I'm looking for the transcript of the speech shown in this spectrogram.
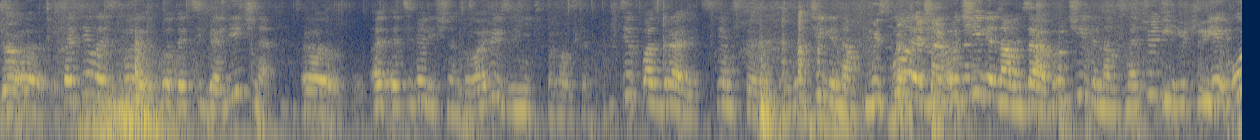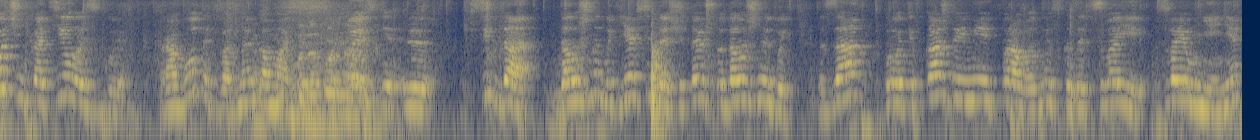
Да. Э, Хотелось бы вот от себя лично, э, от, от себя лично говорю, извините, пожалуйста, всех поздравить с тем, что вручили нам Мы вами вручили нам, да, вручили нам значочки, И и очень хотелось бы работать в одной команде. То есть всегда должны быть, я всегда считаю, что должны быть за, против, каждый имеет право высказать свои, свое мнение,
